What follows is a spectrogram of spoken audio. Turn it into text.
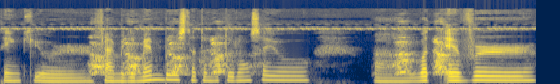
thank your family members na tumutulong sa'yo. Uh, whatever,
